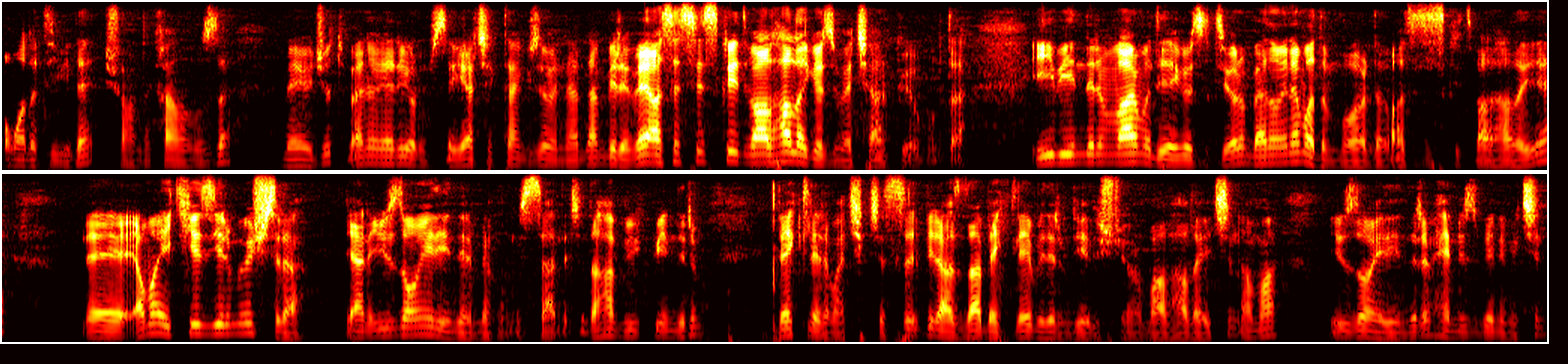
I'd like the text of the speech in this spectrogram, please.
Omada TV'de şu anda kanalımızda mevcut. Ben öneriyorum size. Gerçekten güzel oyunlardan biri. Ve Assassin's Creed Valhalla gözüme çarpıyor burada. İyi bir indirim var mı diye göz atıyorum. Ben oynamadım bu arada Assassin's Creed Valhalla'yı. Ee, ama 223 lira. Yani %17 indirim yapılmış sadece. Daha büyük bir indirim beklerim açıkçası. Biraz daha bekleyebilirim diye düşünüyorum Valhalla için ama %17 indirim henüz benim için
